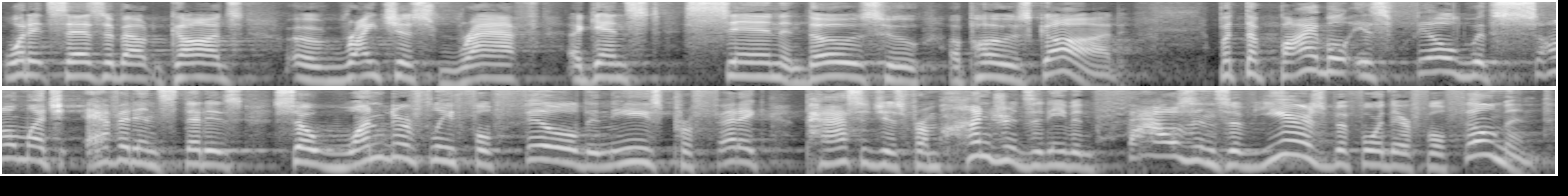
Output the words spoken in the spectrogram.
what it says about God's uh, righteous wrath against sin and those who oppose God. But the Bible is filled with so much evidence that is so wonderfully fulfilled in these prophetic passages from hundreds and even thousands of years before their fulfillment.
